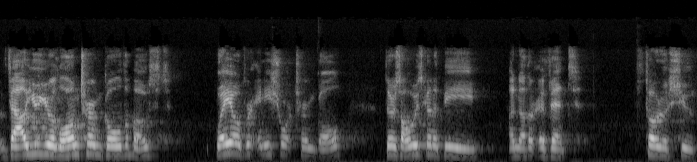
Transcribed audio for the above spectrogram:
value your long term goal the most, way over any short term goal. There's always going to be another event, photo shoot,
